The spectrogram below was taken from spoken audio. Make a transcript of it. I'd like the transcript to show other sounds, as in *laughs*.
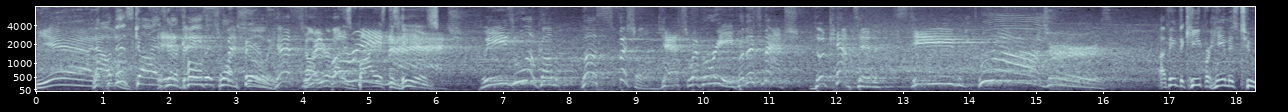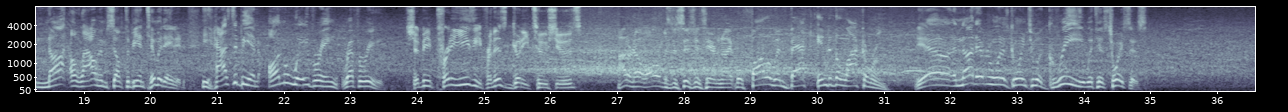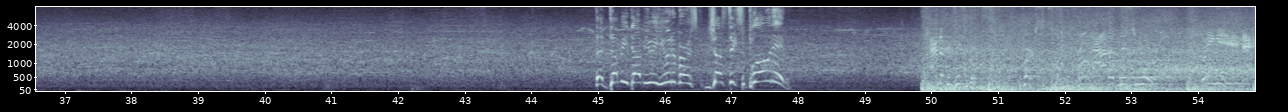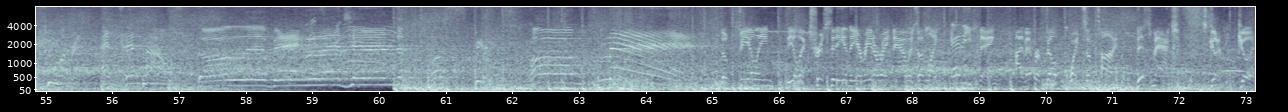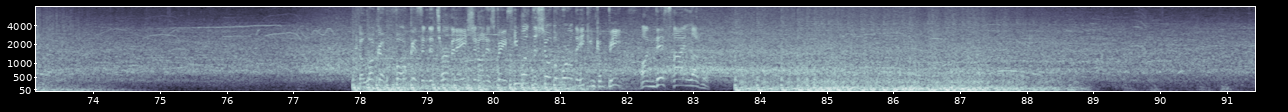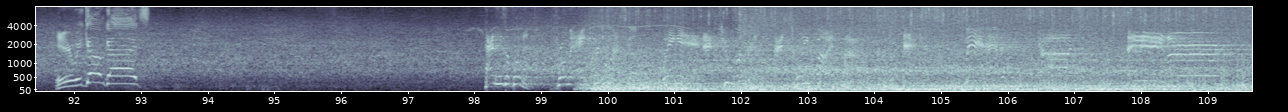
Yeah, now this guy is going to call this one fairly. No, you're about as biased as he is. Please welcome the special guest referee for this match, the Captain, Steve Rogers. I think the key for him is to not allow himself to be intimidated. He has to be an unwavering referee. Should be pretty easy for this goody two-shoes. I don't know. All of his decisions here tonight will follow him back into the locker room. Yeah, and not everyone is going to agree with his choices. The WWE Universe just exploded! The electricity in the arena right now is unlike anything I've ever felt in quite some time. This match is going to be good. The look of focus and determination on his face. He wants to show the world that he can compete on this high level. Here we go, guys! And his opponent, from Anchorage, Alaska, weighing in at 225 pounds, X-Man Scott Sailor!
